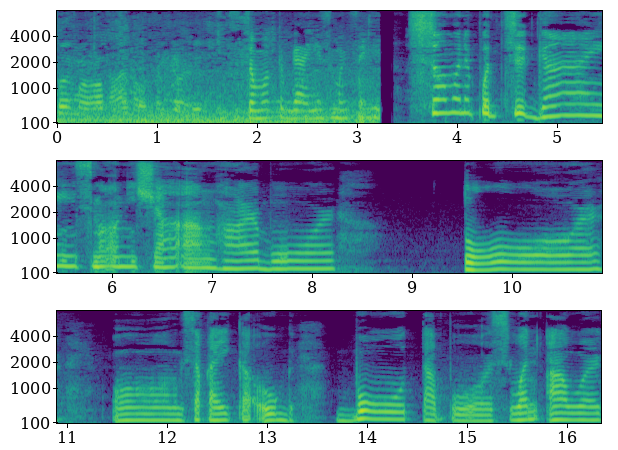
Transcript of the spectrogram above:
Zweimal ab. So mo to guys, magsige. So mo na po to guys. Mauni siya ang harbor tour. Oh, magsakay ka og boat, tapos one hour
